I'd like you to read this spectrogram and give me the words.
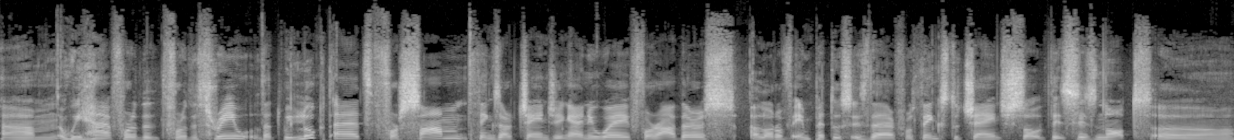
Um, we have for the for the three that we looked at. For some, things are changing anyway. For others, a lot of impetus is there for things to change. So this is not. Uh,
